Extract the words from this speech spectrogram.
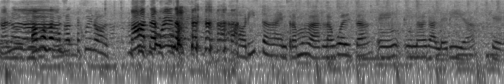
Saludos. Vamos a comprar tejuinos. Baja tejuinos. Ahorita entramos a dar la vuelta en una galería que,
